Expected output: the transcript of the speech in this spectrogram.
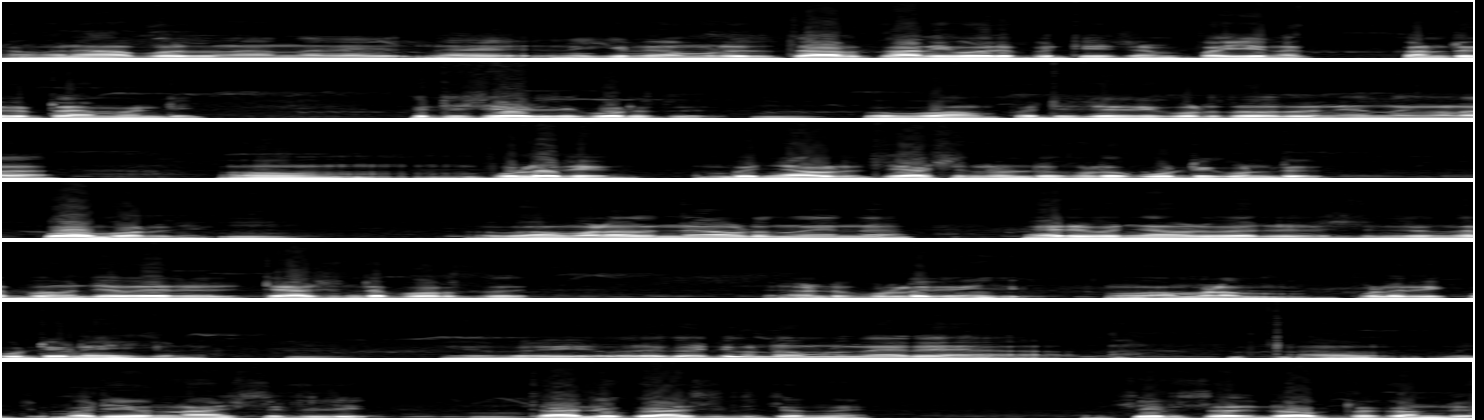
അങ്ങനെ അപ്പോൾ നിൽക്കുന്ന നമ്മൾ താൽക്കാലിക ഒരു പെറ്റീഷൻ പയ്യനെ കണ്ടു കിട്ടാൻ വേണ്ടി പെറ്റീഷൻ എഴുതി കൊടുത്ത്. അപ്പോൾ പെറ്റീഷൻ എഴുതി കൊടുത്ത് പറഞ്ഞാൽ നിങ്ങളെ പിള്ളേർ ബെഞ്ഞാവിടെ സ്റ്റേഷനിലുണ്ട് ഇങ്ങോട്ട് കൂട്ടിക്കൊണ്ട് പോകാൻ പറഞ്ഞു. അപ്പോൾ നമ്മളതിന് അവിടെ നിന്ന് തന്നെ നേരെ ബെഞ്ഞാവിടെ ചെന്നപ്പം സ്റ്റേഷന്റെ പുറത്ത് രണ്ട് പിള്ളേർ നിൽക്കും നമ്മളെ പിള്ളേർ കുട്ടികളെ നിൽക്കണം ഇവർ ഇവരെ കൊണ്ട് നമ്മൾ നേരെ വലിയൊന്ന് ആശുപത്രിയിൽ താലൂക്ക് ആശുപത്രിയിൽ ചെന്ന് ചികിത്സ ഡോക്ടറെ കണ്ട്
